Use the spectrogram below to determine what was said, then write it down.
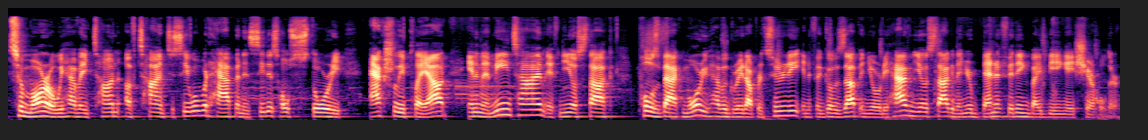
tomorrow. We have a ton of time to see what would happen and see this whole story actually play out. And in the meantime, if NIO stock pulls back more, you have a great opportunity. And if it goes up and you already have NIO stock, then you're benefiting by being a shareholder.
